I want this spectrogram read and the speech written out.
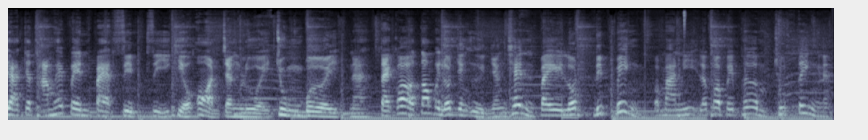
อยากจะทำให้เป็น80 สีเขียวอ่อนจังเลยจุงเบยนะแต่ก็ต้องไปลดอย่างอื่น อย่างเช่น ไปลดดิปปิ้งประมาณนี้แล้วก็ไปเพิ่มชูตติ้งนะ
